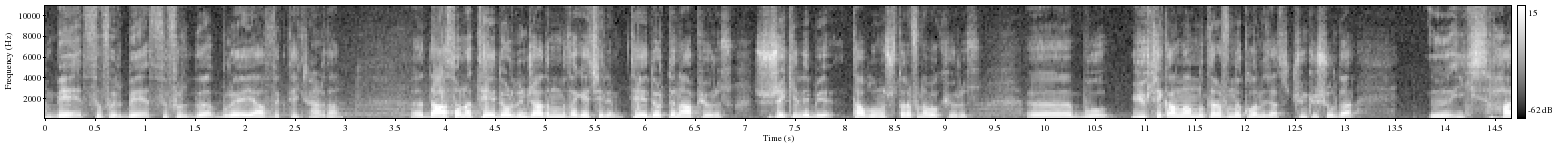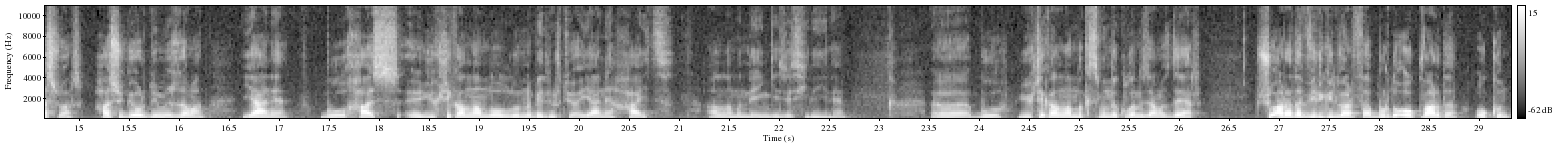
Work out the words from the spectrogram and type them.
B 0, B 0 da buraya yazdık tekrardan. Ee, Daha sonra T4. adımımıza geçelim. T4'te ne yapıyoruz? Şu şekilde bir tablonun şu tarafına bakıyoruz. Ee, Bu yüksek anlamlı tarafında kullanacağız. Çünkü şurada IX H var. H'ı gördüğümüz zaman yani bu H e, yüksek anlamlı olduğunu belirtiyor. Yani height anlamında İngilizcesiyle yine. Ee, Bu yüksek anlamlı kısmında kullanacağımız değer. Şu arada virgül varsa burada ok vardı. Okun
